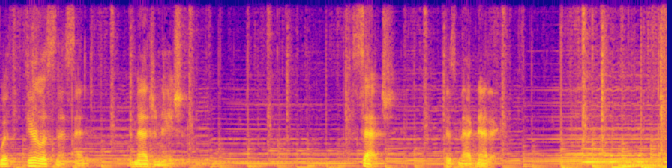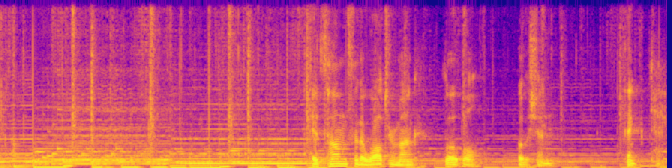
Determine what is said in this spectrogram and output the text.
with fearlessness and imagination. Seiche is magnetic. It's home for the Walter Munk Global Ocean Think Tank.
